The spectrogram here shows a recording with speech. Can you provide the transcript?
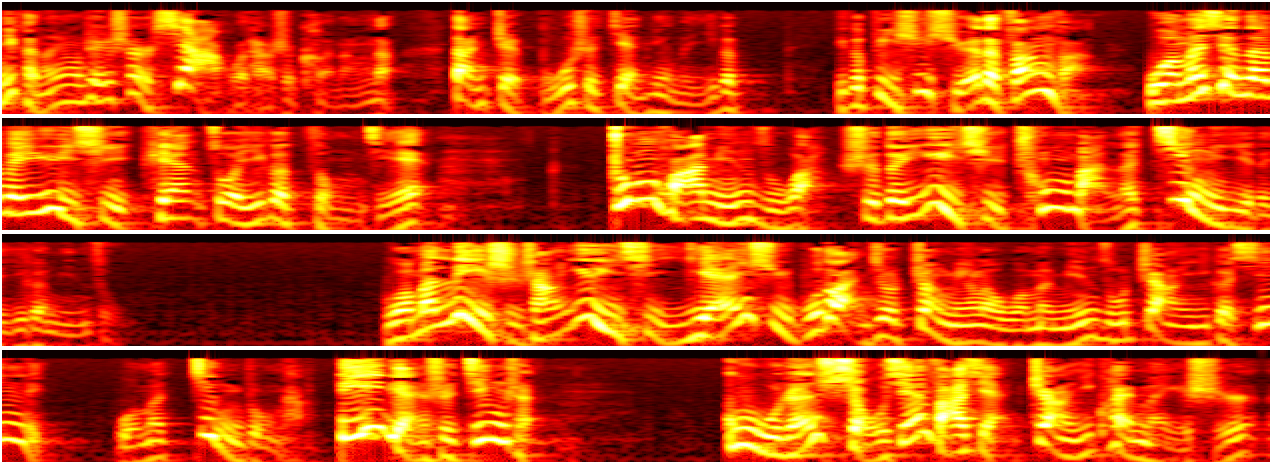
你可能用这个事儿吓唬他是可能的，但这不是鉴定的一个一个必须学的方法。我们现在为玉器篇做一个总结：中华民族啊，是对玉器充满了敬意的一个民族。我们历史上玉器延续不断，就证明了我们民族这样一个心理，我们敬重它。第一点是精神，古人首先发现这样一块美石。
